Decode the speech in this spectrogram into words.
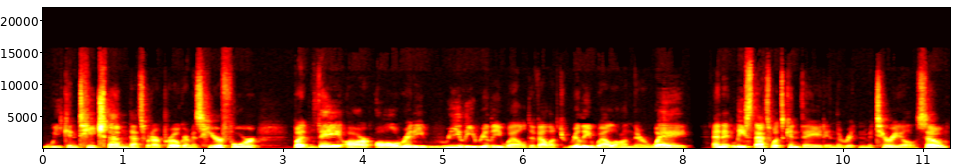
We can teach them. That's what our program is here for. But they are already really, really well developed, really well on their way. And at least that's what's conveyed in the written material. So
